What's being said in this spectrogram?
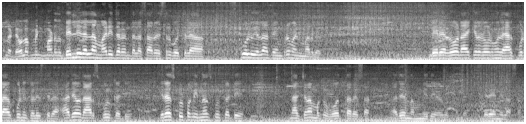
ಅಲ್ಲ ಡೆವಲಪ್ಮೆಂಟ್ ಮಾಡೋದು ಡೆಲ್ಲಿಲೆಲ್ಲ ಮಾಡಿದಾರಂತಲ್ಲ ಅಂತಲ್ಲ ಸರ್ ಹೆಸರು ಗೊತ್ತಿಲ್ಲ. ಸ್ಕೂಲ್ಗೆಲ್ಲ ಇಂಪ್ರೂವ್ಮೆಂಟ್ ಮಾಡಬೇಕು. ಬೇರೆ ರೋಡ್ ಹಾಕಿರೋ ರೋಡ್ ಮೇಲೆ ಹಾಕ್ಬಿಟ್ಟು ಹಾಕ್ಬಿಟ್ಟು ನೀವು ಕಳಿಸ್ತೀರಾ. ಅದೇ ಒಂದು ಆರು ಸ್ಕೂಲ್ ಕಟ್ಟಿ. ಇರೋ ಸ್ಕೂಲ್ ಪಕ್ಕ ಇನ್ನೊಂದು ಸ್ಕೂಲ್ ಕಟ್ಟಿ. ನಾಲ್ಕು ಜನ ಮಕ್ಕಳು ಓದ್ತಾರೆ ಸರ್. ಅದೇ ನಮ್ಮಿದೆ ಹೇಳ್ಬೇಕಂದ್ರೆ. ಬೇರೆ ಏನಿಲ್ಲ ಸರ್.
